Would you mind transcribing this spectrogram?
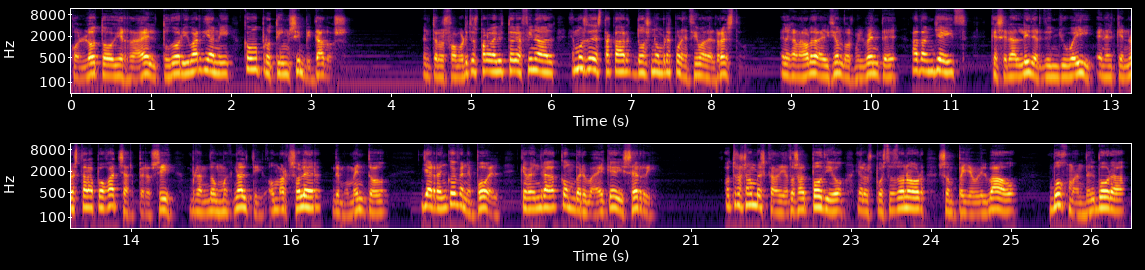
con Loto, Israel, Tudor y Bardiani como pro teams invitados. Entre los favoritos para la victoria final hemos de destacar dos nombres por encima del resto. El ganador de la edición 2020, Adam Yates, que será el líder de un UAE en el que no estará Pogachar, pero sí Brandon McNulty o Mark Soler, de momento, y a Renko Evenepoel, que vendrá con Verbaeker y Serri. Otros nombres candidatos al podio y a los puestos de honor son Pello Bilbao, Buchmann del Bora,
